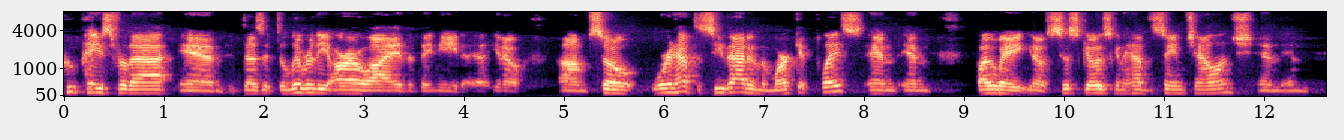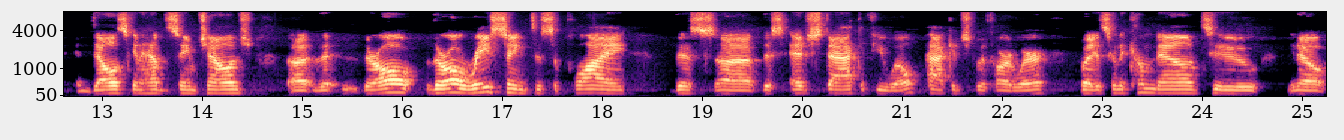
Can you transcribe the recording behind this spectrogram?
who pays for that and does it deliver the ROI that they need? Uh, you know, um, so we're gonna have to see that in the marketplace. And and by the way, you know Cisco is gonna have the same challenge, and and and Dell's gonna have the same challenge. Uh, they're all they're all racing to supply this uh, this edge stack, if you will, packaged with hardware but it's going to come down to you know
